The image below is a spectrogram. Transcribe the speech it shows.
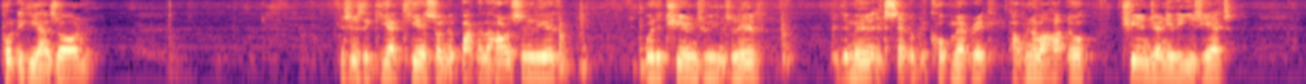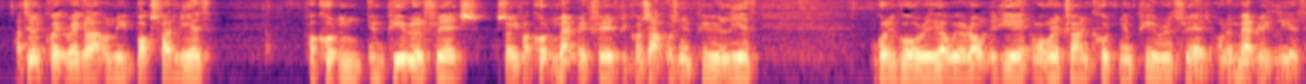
put the gears on. This is the gear case on the back of the Harrison lathe where the change wheels live. At the minute it's set up to cut metric, I've never had to change any of these yet. I did it quite regular on my Boxford lathe for cutting imperial threads, sorry for cutting metric threads because that was an imperial lathe. I'm going to go over the other way around today and we're going to try and cut an imperial thread on a metric lathe.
